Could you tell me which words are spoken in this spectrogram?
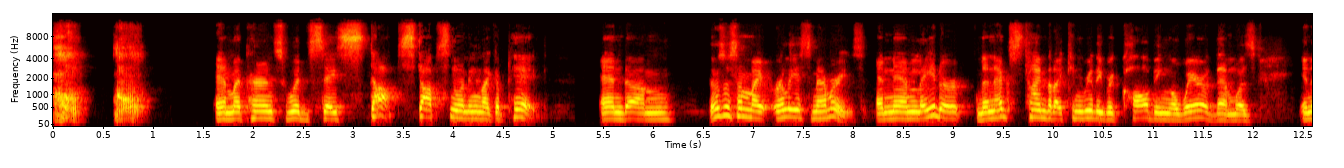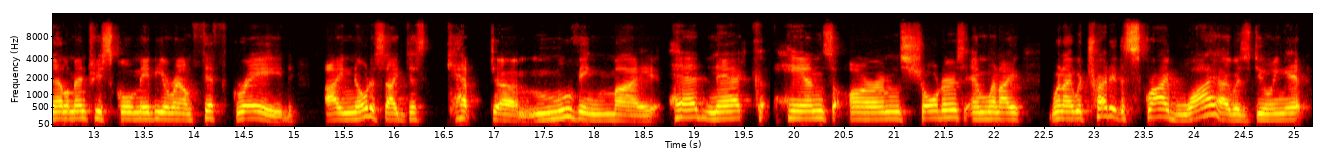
and my parents would say, "Stop! Stop snorting like a pig." And um, those are some of my earliest memories. And then later, the next time that I can really recall being aware of them was in elementary school, maybe around fifth grade. I noticed I just kept um, moving my head, neck, hands, arms, shoulders, and when I when I would try to describe why I was doing it,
